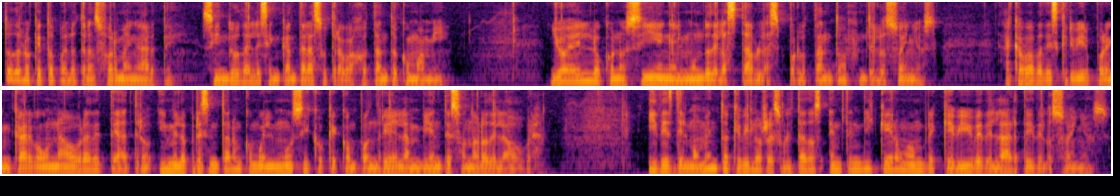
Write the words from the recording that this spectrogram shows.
todo lo que topa lo transforma en arte. Sin duda les encantará su trabajo tanto como a mí. Yo a él lo conocí en el mundo de las tablas, por lo tanto, de los sueños. Acababa de escribir por encargo una obra de teatro y me lo presentaron como el músico que compondría el ambiente sonoro de la obra. Y desde el momento que vi los resultados entendí que era un hombre que vive del arte y de los sueños.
